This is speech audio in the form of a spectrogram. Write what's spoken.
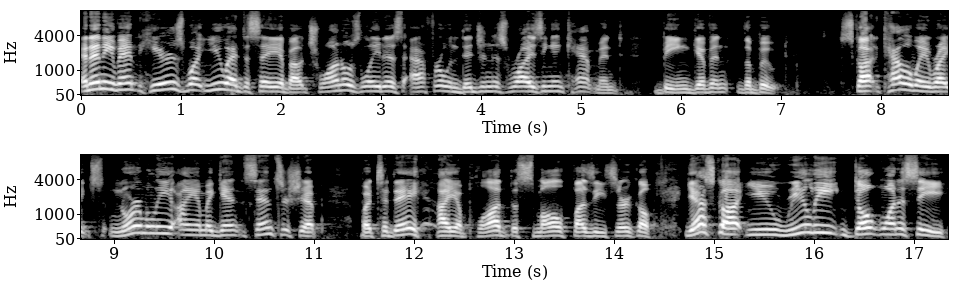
In any event, here's what you had to say about Toronto's latest Afro Indigenous Rising encampment being given the boot. Scott Calloway writes Normally I am against censorship, but today I applaud the small fuzzy circle. Yes, Scott, you really don't want to see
